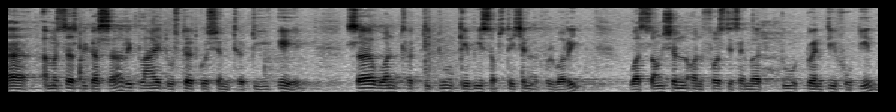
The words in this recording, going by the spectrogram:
Uh, Mr. Speaker, sir, reply to third question 30A. Sir, 132 kV substation at Phulbari was sanctioned on 1st December 2014.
